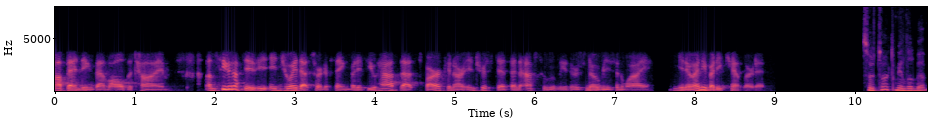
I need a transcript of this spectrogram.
upending them all the time. Um, so you have to enjoy that sort of thing. But if you have that spark and are interested, then absolutely, there's no reason why you know anybody can't learn it. So talk to me a little bit,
